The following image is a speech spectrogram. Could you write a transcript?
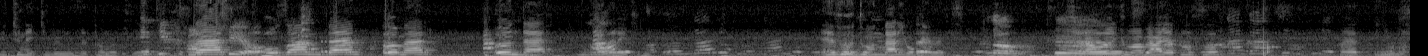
Bütün ekibimizi tanıtayım. Ekip Ben. Ozan, ben, Ömer, Önder. Bu kadar yok. Evet Önder yok evet. Selamünaleyküm abi hayat nasıl? Ekip. Hayat iyiymiş.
